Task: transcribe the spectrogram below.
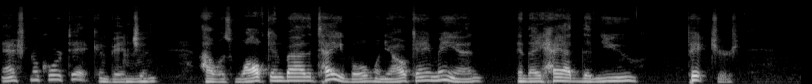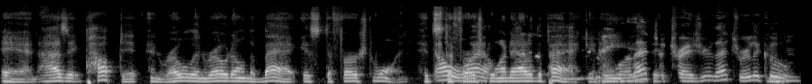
National Quartet Convention, mm-hmm. I was walking by the table when y'all came in, and they had the new pictures. And Isaac popped it, and Roland wrote on the back, "It's the first one. It's the Oh, first wow. one out of the pack." And he, Well, that's a treasure. That's really cool. Mhm.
